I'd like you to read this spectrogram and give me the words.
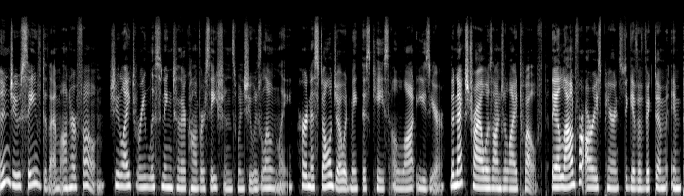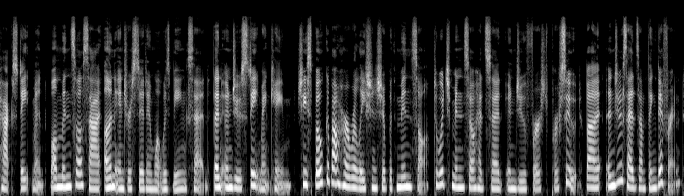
Unju saved them on her phone. She liked re listening to their conversations when she was lonely. Her nostalgia would make this case a lot easier. The next trial was on July 12th. They allowed for Ari's parents to give a victim impact statement, while Minsa sat uninterested in what was being said. Then Unju's statement came. She spoke about her relationship with Minsa, to which Minso had said Unju first pursued. But Unju said something different.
